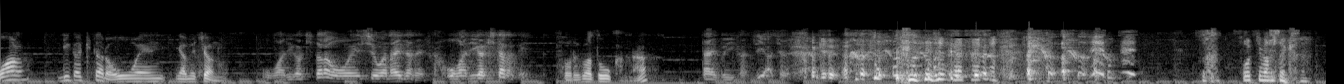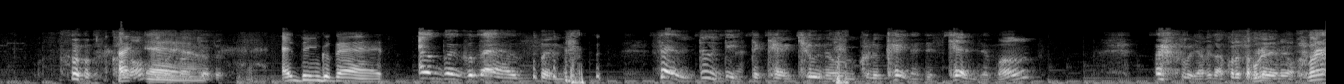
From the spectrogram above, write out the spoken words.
わりが来たら応援やめちゃうの？終わりが来たら応援しようがないじゃないですか。終わりが来たらね。それはどうかな？だいぶいい感じ？あ違う。関係ない。な そうきましたか。はいえー。エンディングでエンディングです。さあどうでしたか今日のこの回なんですけれどもやめたこれ。さ僕がやめようごめん、い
